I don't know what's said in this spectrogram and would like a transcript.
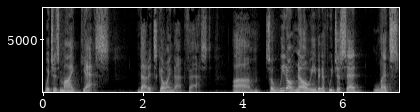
which is my guess that it's going that fast. Um, so we don't know, even if we just said, let's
